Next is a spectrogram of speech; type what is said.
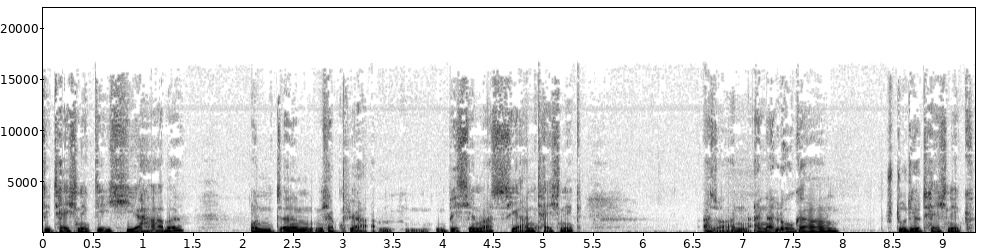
die Technik, die ich hier habe. Und ähm, ich habe ja ein bisschen was hier an Technik, also an analoger Studiotechnik,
